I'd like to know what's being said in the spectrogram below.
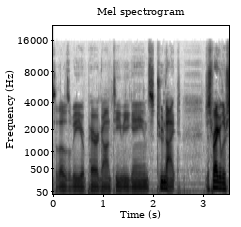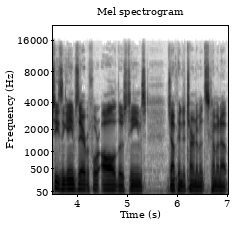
So those will be your Paragon TV games tonight. Just regular season games there before all of those teams jump into tournaments coming up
